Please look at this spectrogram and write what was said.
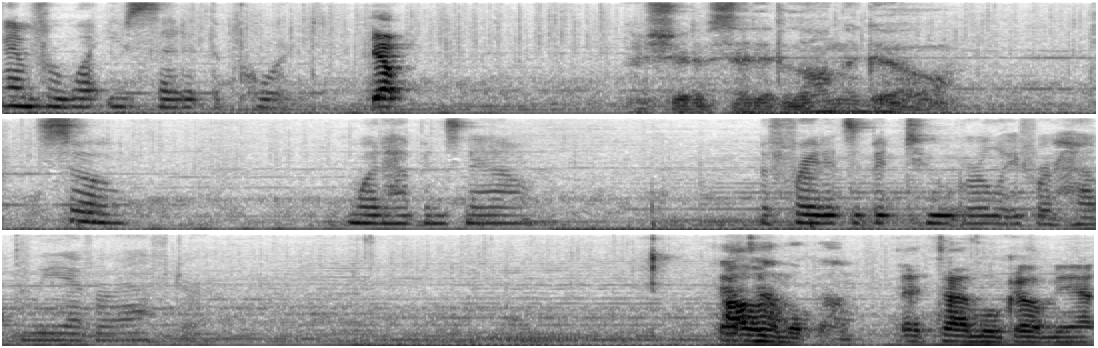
and for what you said at the port. Yep. I should have said it long ago. So, what happens now? Afraid it's a bit too early for happily ever after. That I'll- time will come. That time will come, yeah.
